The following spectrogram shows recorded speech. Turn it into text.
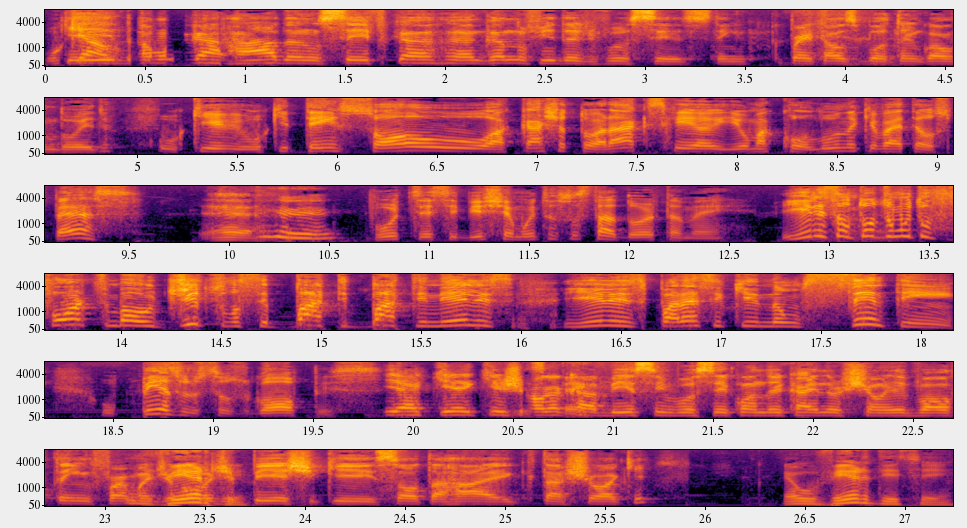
O que que, a- dá uma agarrada, não sei, fica arrancando vida de você. Você tem que apertar os botões igual um doido. o, que, o que tem só o- a caixa torácica e uma coluna que vai até os pés? É. Putz, esse bicho é muito assustador também. E eles são todos muito fortes, malditos. Você bate, bate neles e eles parecem que não sentem o peso dos seus golpes. E aquele que joga a cabeça em você quando ele cai no chão, ele volta em forma O de verde. de peixe que solta raio, que tá choque. É o verde esse aí.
